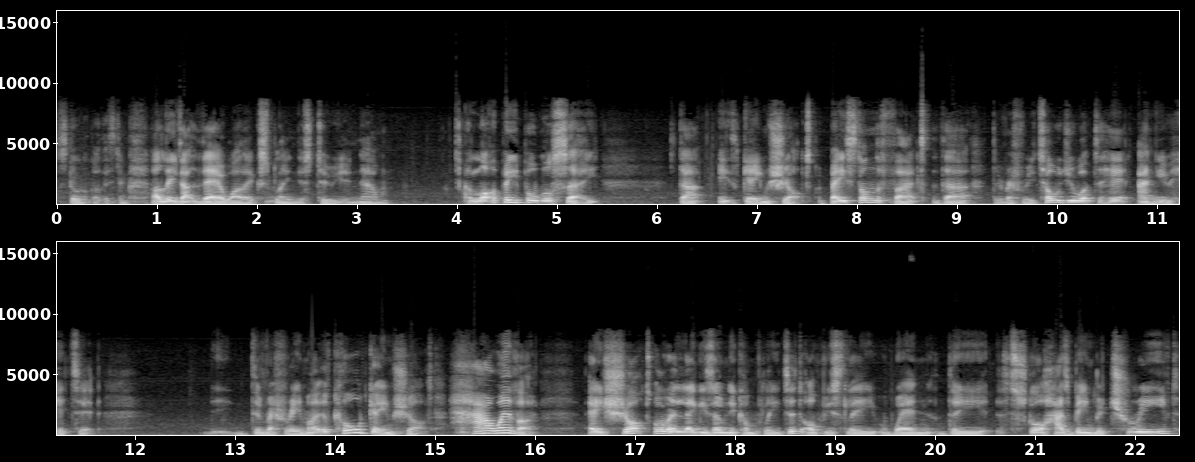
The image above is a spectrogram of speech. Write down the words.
Still not got this thing. I'll leave that there while I explain this to you now a lot of people will say that it's game shot based on the fact that the referee told you what to hit and you hit it. The referee might have called game shot. However, a shot or a leg is only completed, obviously, when the score has been retrieved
